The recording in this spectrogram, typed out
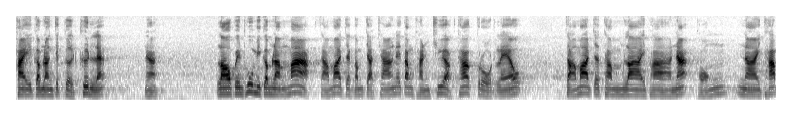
ภัยกำลังจะเกิดขึ้นแล้วนะเราเป็นผู้มีกำลังมาก สามารถจะกำจัดช้างได้ตั้งพันเชือก ถ้าโกรธแล้ว สามารถจะทำลายพาหนะของนายทัพ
